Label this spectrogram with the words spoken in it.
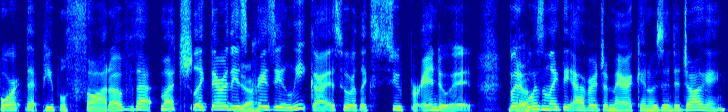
that people thought of that much. Like there were these yeah. crazy elite guys who were like super into it, but yeah. it wasn't like the average American was into jogging.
